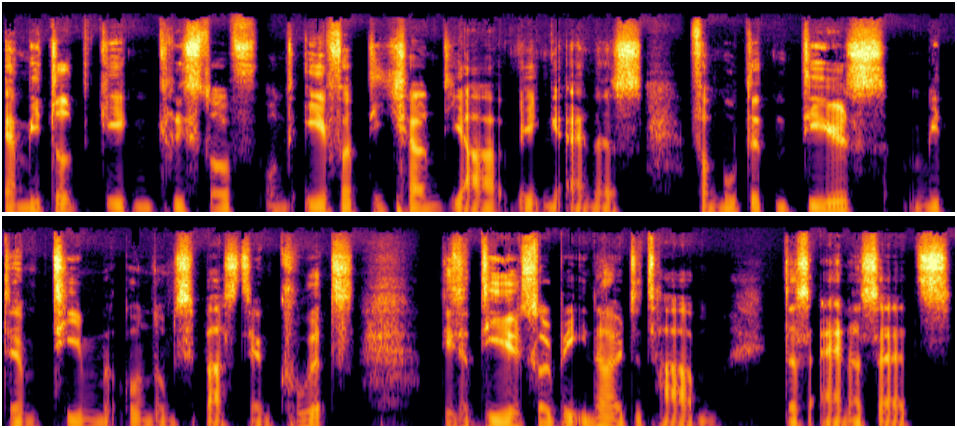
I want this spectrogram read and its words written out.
ermittelt gegen Christoph und Eva Dichand ja wegen eines vermuteten Deals mit dem Team rund um Sebastian Kurz. Dieser Deal soll beinhaltet haben, dass einerseits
